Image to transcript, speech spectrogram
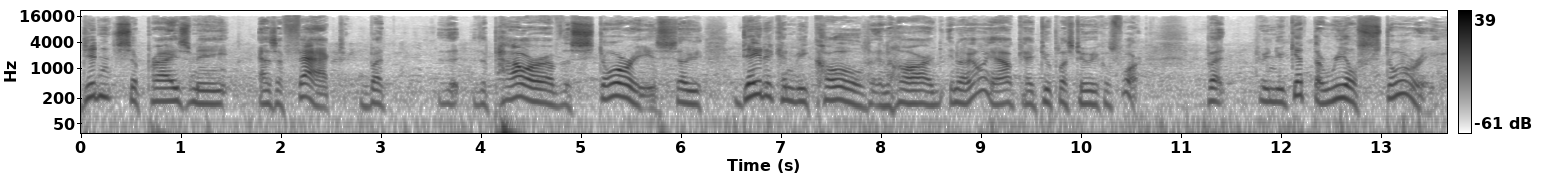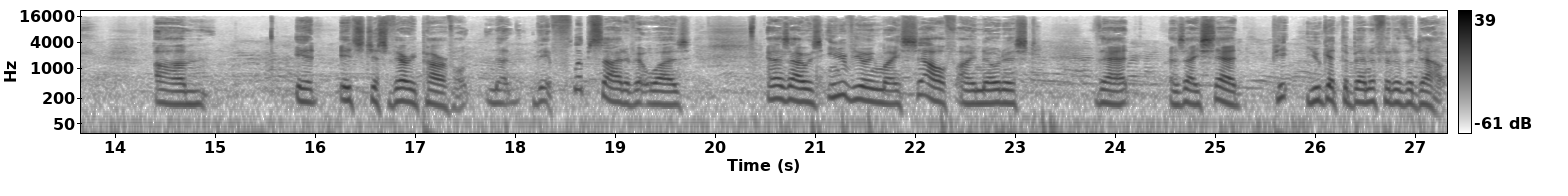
didn't surprise me as a fact, but the, the power of the stories. So data can be cold and hard. You know, oh yeah, okay, two plus two equals four. But when you get the real story, um, it it's just very powerful. Now, the flip side of it was, as I was interviewing myself, I noticed that, as I said, you get the benefit of the doubt.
